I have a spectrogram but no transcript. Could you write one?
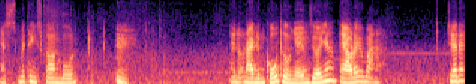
Yes, Smithing Stone 4 đây, đoạn này đừng cố thử nhảy xuống dưới nhá. Tèo đấy các bạn ạ. Chết đấy.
